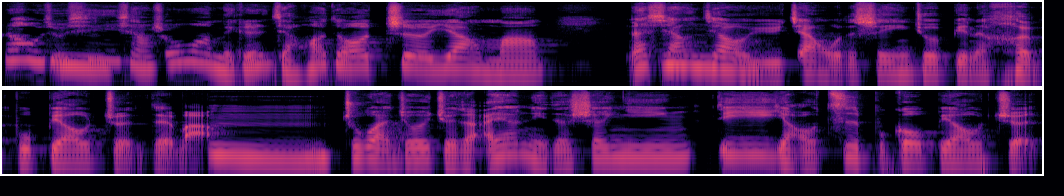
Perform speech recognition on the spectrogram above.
然后我就心里想说：“嗯、哇，每个人讲话都要这样吗？”那相较于这样，我的声音就变得很不标准，对吧？嗯，主管就会觉得：“哎呀，你的声音第一咬字不够标准，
